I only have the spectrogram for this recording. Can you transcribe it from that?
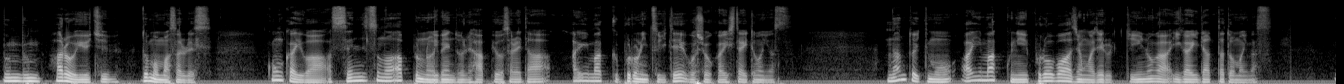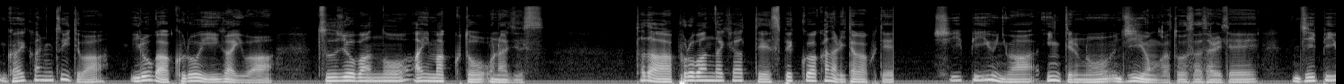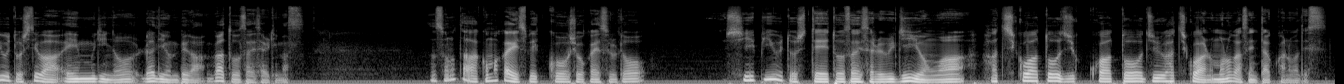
ブンブン、ハロー YouTube、どうもマサルです。今回は先日の Apple のイベントで発表された iMac Pro についてご紹介したいと思います。なんといっても iMac に Pro バージョンが出るっていうのが意外だったと思います。外観については、色が黒い以外は通常版の iMac と同じです。ただ、プロ版だけあってスペックはかなり高くて、CPU にはインテルの G4 が搭載されて、GPU としては AMD の Radeon Vega が搭載されています。その他細かいスペックを紹介すると、CPU として搭載される G4 は8コアと10コアと18コアのものが選択可能です。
